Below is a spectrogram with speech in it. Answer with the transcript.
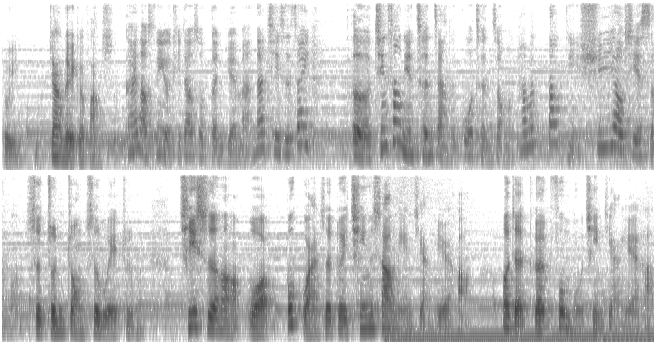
对这样的一个方式。刚才老师有提到说根源嘛，那其实，在呃青少年成长的过程中，他们到底需要些什么？是尊重，是为主。其实哈，我不管是对青少年讲也好，或者跟父母亲讲也好。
